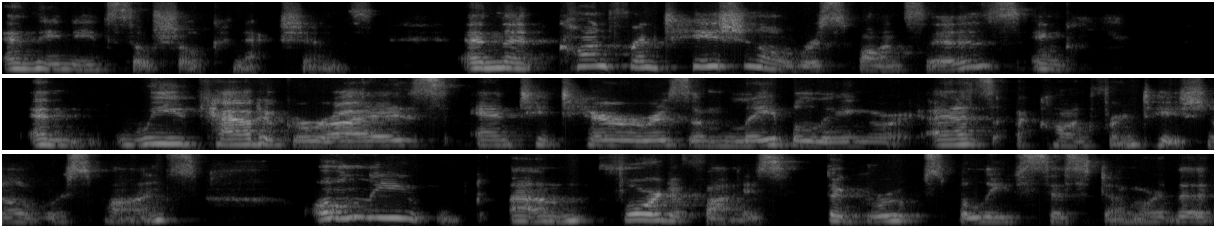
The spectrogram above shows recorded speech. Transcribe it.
and they need social connections and that confrontational responses, and we categorize anti-terrorism labeling or as a confrontational response, only um, fortifies the group's belief system or the,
